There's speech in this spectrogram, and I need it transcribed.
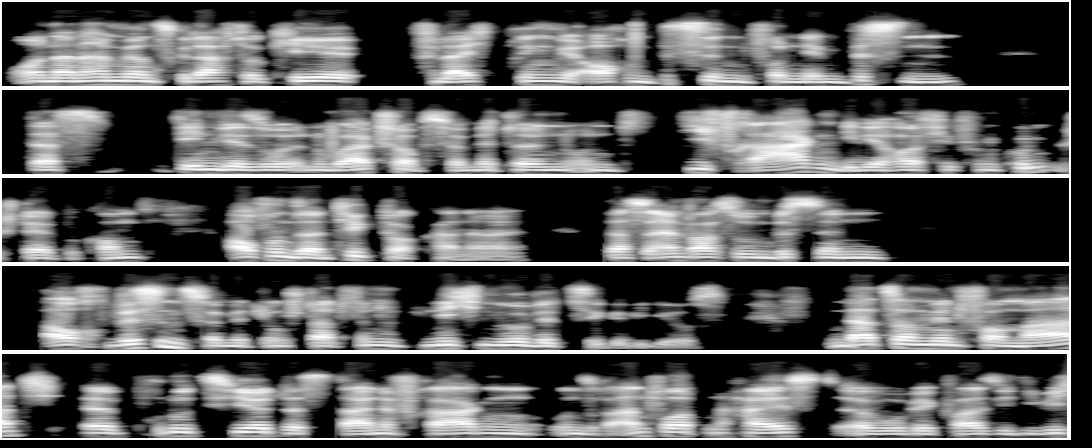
Und dann haben wir uns gedacht, okay, vielleicht bringen wir auch ein bisschen von dem Wissen, das, den wir so in Workshops vermitteln und die Fragen, die wir häufig von Kunden gestellt bekommen, auf unseren TikTok-Kanal. Das einfach so ein bisschen auch Wissensvermittlung stattfindet, nicht nur witzige Videos. Und dazu haben wir ein Format äh, produziert, das Deine Fragen, unsere Antworten heißt, äh, wo wir quasi die,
